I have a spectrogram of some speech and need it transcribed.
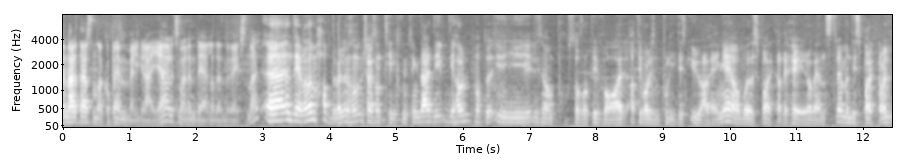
men er dette sånn AKP-ML-greie? Liksom er det en del av den bevegelsen der? Eh, en del av dem hadde vel en sånn, slags sånn tilknytning der. De, de har jo på en måte i, liksom, påstått at de var, at de var liksom politisk uavhengige og både sparka til høyre og venstre, men de sparka vel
